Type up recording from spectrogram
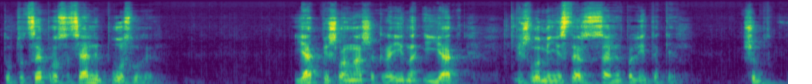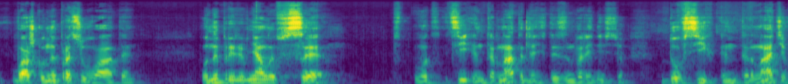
Тобто, це про соціальні послуги. Як пішла наша країна і як пішло Міністерство соціальної політики? Щоб важко не працювати, вони прирівняли все. От ці інтернати для дітей з інвалідністю до всіх інтернатів,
